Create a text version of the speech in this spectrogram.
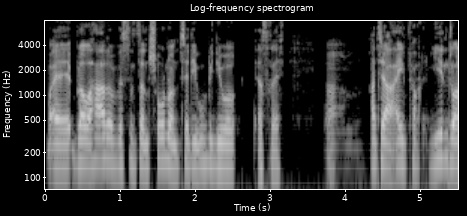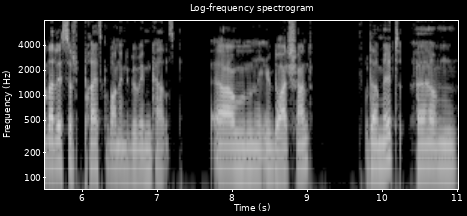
bei blaue Haare wissen es dann schon und CDU-Video erst recht. Ähm, hat ja einfach jeden journalistischen Preis gewonnen, den du gewinnen kannst. Ähm, in Deutschland. Damit. Ähm,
